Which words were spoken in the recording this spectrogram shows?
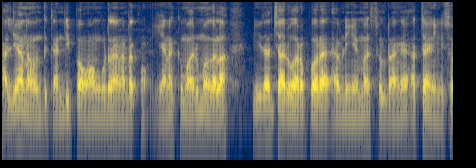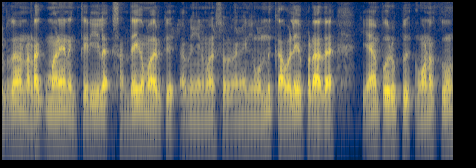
கல்யாணம் வந்து கண்டிப்பாக உன் கூட தான் நடக்கும். எனக்கு மருமகளாக நீ தான் சார் வரப்போகிற அப்படிங்கிற மாதிரி சொல்கிறாங்க அத்தை நீங்கள் சொல்கிறதா நடக்குமானே எனக்கு தெரியல. சந்தேகமாக இருக்குது அப்படிங்கிற மாதிரி சொல்கிறாங்க நீ ஒன்றும் கவலையப்படாத. என் பொறுப்பு உனக்கும்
